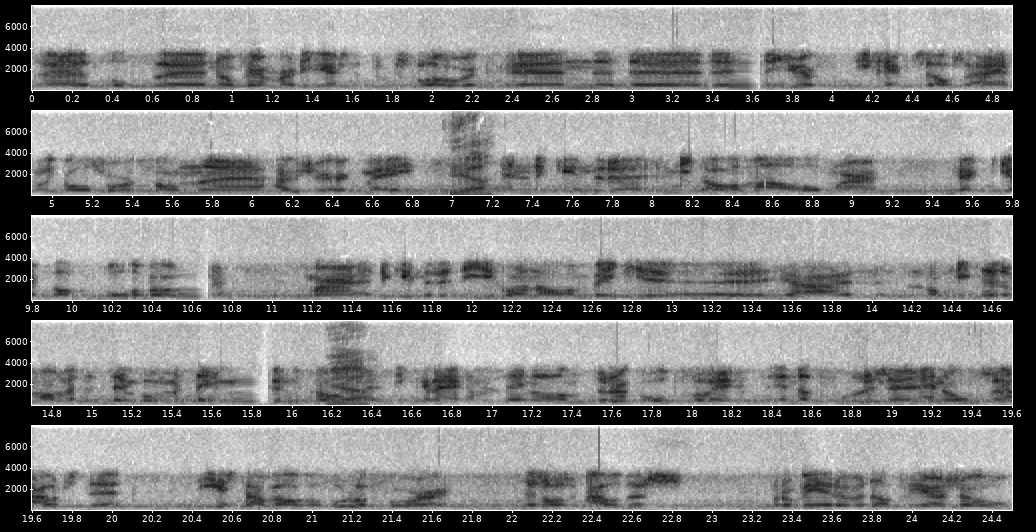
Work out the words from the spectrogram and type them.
Uh, tot uh, november de eerste toets geloof ik. En de, de, de juf die geeft zelfs eigenlijk al een soort van uh, huiswerk mee. Ja. En de kinderen, niet allemaal, maar kijk je hebt altijd bolleboten. Maar de kinderen die gewoon al een beetje, ja, nog niet helemaal met het tempo meteen kunnen komen. Ja. Die krijgen meteen al een druk opgelegd. En dat voelen ze. En onze oudste, die is daar wel gevoelig voor. Dus als ouders proberen we dat weer zo,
